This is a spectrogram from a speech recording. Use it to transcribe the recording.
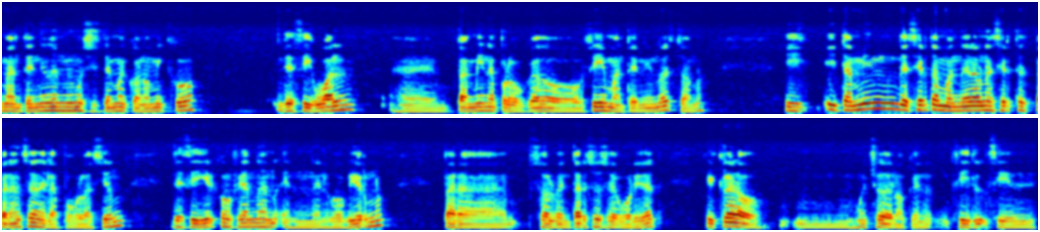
manteniendo el mismo sistema económico desigual, eh, también ha provocado, sigue manteniendo esto, ¿no? Y, y también de cierta manera una cierta esperanza de la población de seguir confiando en el gobierno para solventar su seguridad y claro, mm, mucho de lo que, si, si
